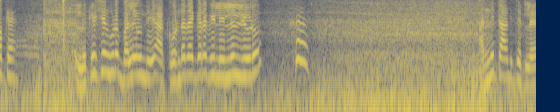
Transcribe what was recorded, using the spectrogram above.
ఓకే. లొకేషన్ కూడా భలే ఉంది. ఆ కొండ దగ్గర వీళ్ళు ఇల్లు చూడు. అన్ని తాటి చెట్లే.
